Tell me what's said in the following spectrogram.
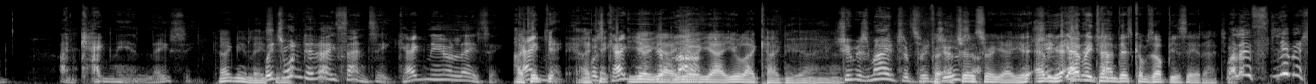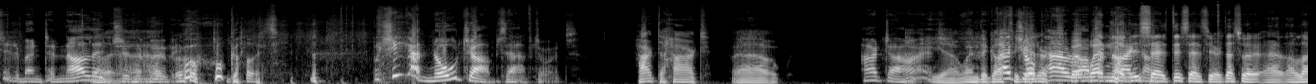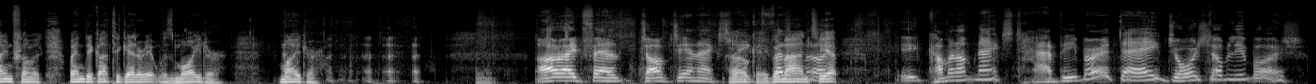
And Cagney and Lacey. Cagney and Lacey. Which one did I fancy? Cagney or Lacey? I think. Cagney. I was think. Cagney yeah, yeah, you, yeah. You like Cagney, yeah, yeah. She was married to Pro- producer. Producer, yeah. You, every every time this comes up, you say that. Well, I've limited amount of knowledge in the Uh, movie. oh God. But she got no jobs afterwards. Heart to heart. Uh, Heart to heart. yeah, when they got That's your together. pal, Well, when, no, this says this says here. That's a, a line from it. When they got together, it was Moider. Moider. All right, Phil. Talk to you next week. Okay, good man. Eh, Coming up next, happy birthday, George W. Bush.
